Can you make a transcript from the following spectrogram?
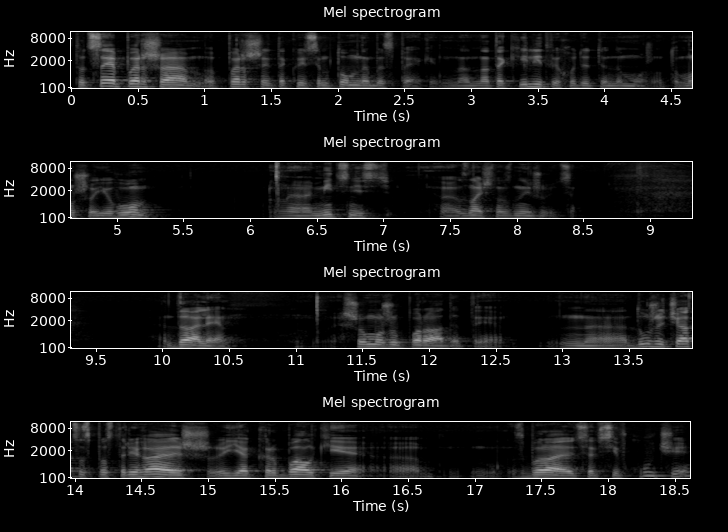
То це перша, перший такий симптом небезпеки. На, на такий лід виходити не можна, тому що його е, міцність значно знижується. Далі, що можу порадити? Е, Дуже часто спостерігаєш, як рибалки е, збираються всі в кучі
